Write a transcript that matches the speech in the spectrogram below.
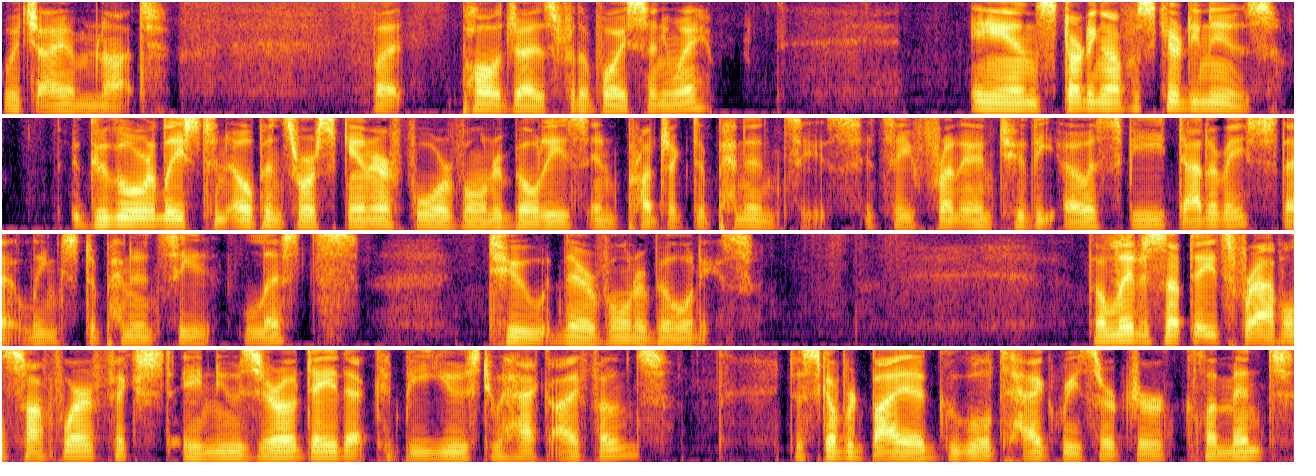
which I am not. But apologize for the voice anyway. And starting off with security news. Google released an open source scanner for vulnerabilities in project dependencies. It's a front end to the OSV database that links dependency lists to their vulnerabilities. The latest updates for Apple software fixed a new zero day that could be used to hack iPhones, discovered by a Google tag researcher Clement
